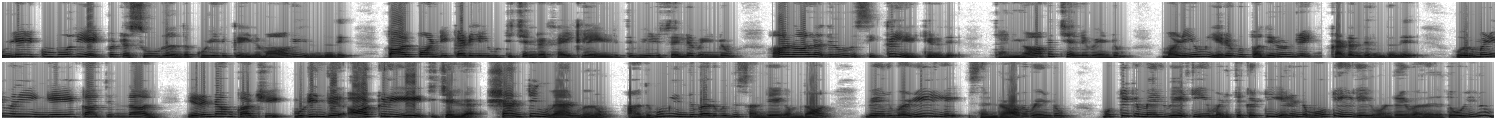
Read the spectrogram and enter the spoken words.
உள்ளிருக்கும் போது ஏற்பட்ட சூடு அந்த குளிருக்கு இதமாக இருந்தது. பால்பாண்டி கடையில் விட்டு சென்ற சைக்கிளை எடுத்து வீடு செல்ல வேண்டும். ஆனால் அதில் ஒரு சிக்கல் இருக்கிறது. தனியாக செல்ல வேண்டும். மணியும் இரவு பதினொன்றை கடந்திருந்தது. ஒரு மணி வரை இங்கேயே காத்திருந்தால் இரண்டாம் காட்சி முடிந்து ஆட்களை ஏற்றி செல்ல ஷண்டிங் வேன் வரும். அதுவும் இன்று வருவது சந்தேகம்தான். வேறு வழி இல்லை. சென்றாக வேண்டும். முட்டிக்கு மேல் வேட்டியை மடித்து கட்டி இரண்டு மூட்டைகளில் ஒன்றை வலது தோளிலும்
